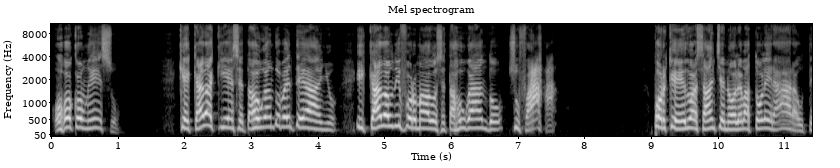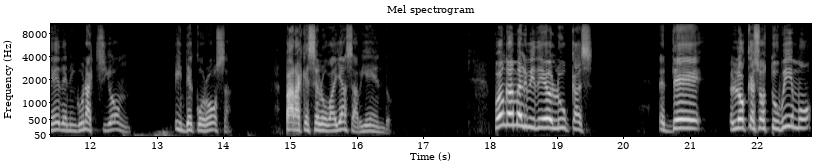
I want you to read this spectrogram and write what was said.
Ojo con eso que cada quien se está jugando 20 años y cada uniformado se está jugando su faja. Porque Eduardo Sánchez no le va a tolerar a ustedes ninguna acción indecorosa para que se lo vayan sabiendo. Póngame el video, Lucas, de lo que sostuvimos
